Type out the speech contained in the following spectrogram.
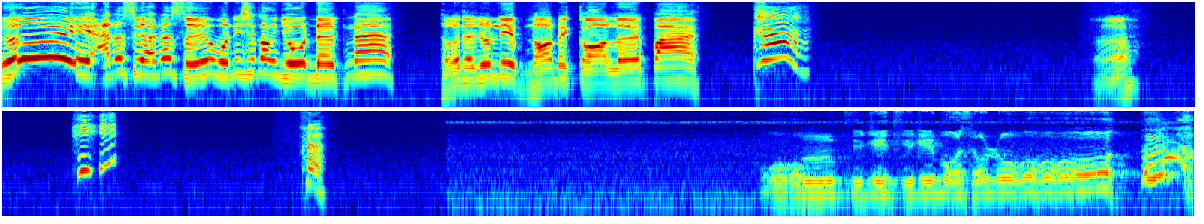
เฮ้ยอ่านหนังสืออ่านหนังสือวันนี้ฉันต้องอยู่ดึกนะ เธอน่ะรีบๆนอนไปก่อนเลยไปค่ะฮะฮ 옴 길이길이 모솔로 하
